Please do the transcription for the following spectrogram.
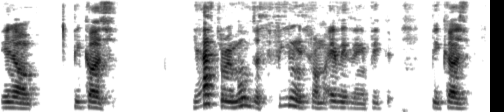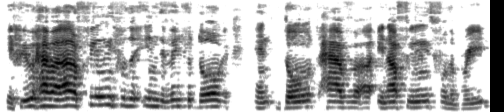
you know, because you have to remove the feelings from everything because if you have a lot of feelings for the individual dog and don't have uh, enough feelings for the breed,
